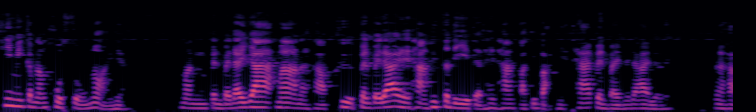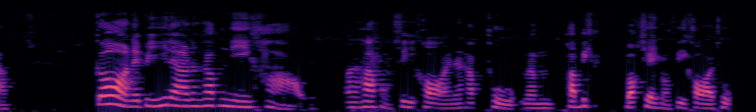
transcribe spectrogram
ที่มีกำลังขุดสูงหน่อยเนี่ย มันเป็นไปได้ยากมากนะครับ คือเป็นไปได้ในทางทฤษฎีแต่ในทางปฏิบัติเนี่ยแทบเป็นไปไม่ได้เลยนะครับ ก็ในปีที่แล้วนะครับมีข่าวนะครับของ c c o i นะครับ ถูกนำ Public Blockchain ของ c c o i ถูก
